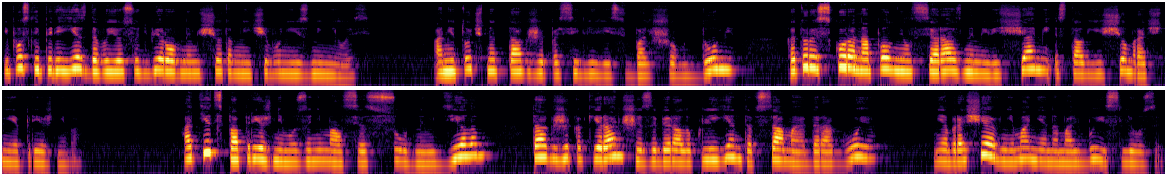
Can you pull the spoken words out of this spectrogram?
и после переезда в ее судьбе ровным счетом ничего не изменилось. Они точно так же поселились в большом доме, который скоро наполнился разными вещами и стал еще мрачнее прежнего. Отец по-прежнему занимался судным делом, так же, как и раньше, забирал у клиентов самое дорогое, не обращая внимания на мольбы и слезы.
